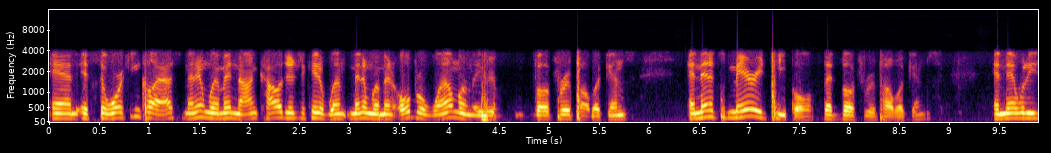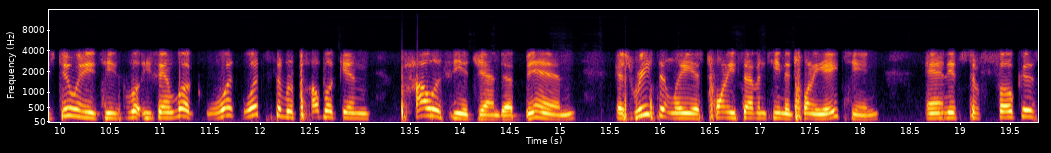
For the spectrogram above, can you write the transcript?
and it's the working class, men and women, non-college educated men and women overwhelmingly vote for Republicans, and then it's married people that vote for Republicans, and then what he's doing is he's he's saying, look, what what's the Republican policy agenda been as recently as 2017 and 2018? and it's to focus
